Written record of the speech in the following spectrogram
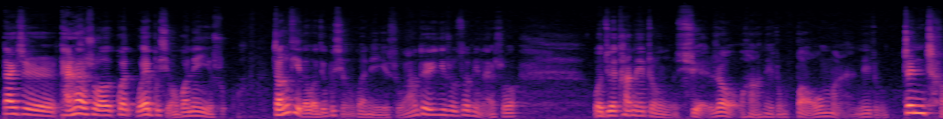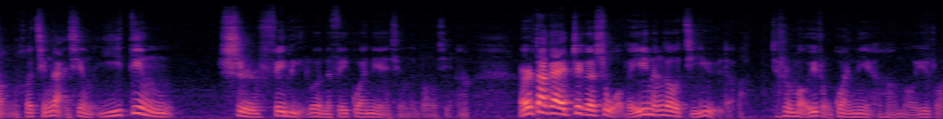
但是坦率说，观我也不喜欢观念艺术。整体的我就不喜欢观念艺术。然后对于艺术作品来说。我觉得他那种血肉哈，那种饱满、那种真诚和情感性，一定是非理论的、非观念性的东西啊。而大概这个是我唯一能够给予的，就是某一种观念哈，某一种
